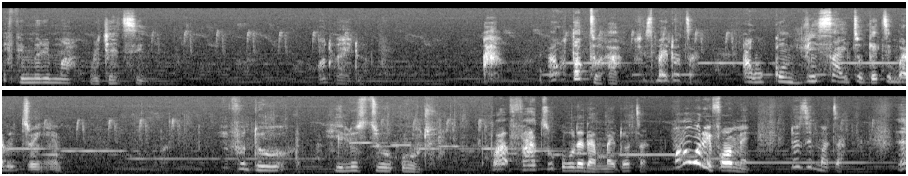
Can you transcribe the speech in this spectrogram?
if Imerima rejects him? What do I do? Ah, I will talk to her. She's my daughter. I will convince her into getting married to him. Even though he looks too old. Far, far too older than my daughter. Don't worry for me. Doesn't matter. Eh?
